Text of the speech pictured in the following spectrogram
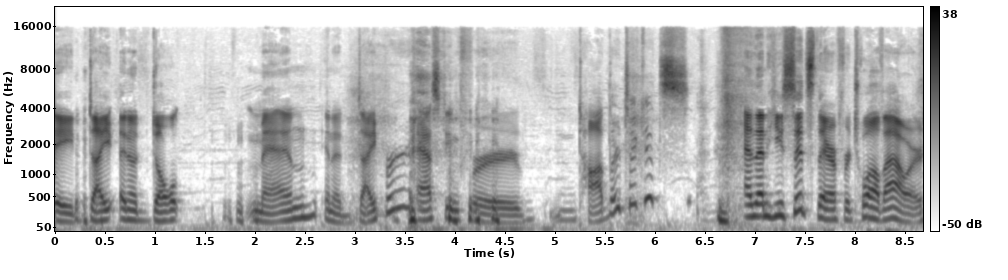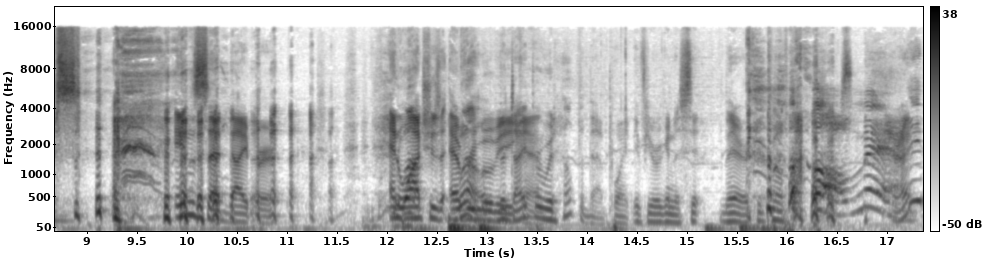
a di- an adult man in a diaper asking for toddler tickets, and then he sits there for 12 hours in said diaper and watches every well, movie. The he diaper would help at that point if you were going to sit there for 12 hours. Oh man! right?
